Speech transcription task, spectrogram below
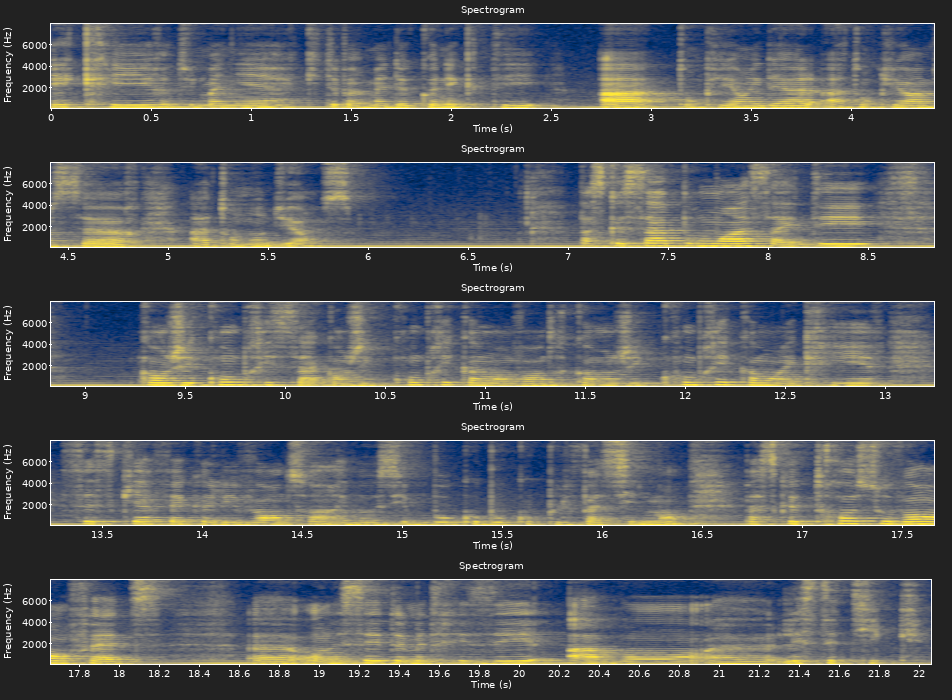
écrire d'une manière qui te permet de connecter à ton client idéal, à ton client âme sœur, à ton audience. Parce que ça, pour moi, ça a été quand j'ai compris ça, quand j'ai compris comment vendre, quand j'ai compris comment écrire, c'est ce qui a fait que les ventes sont arrivées aussi beaucoup, beaucoup plus facilement. Parce que trop souvent, en fait, euh, on essaie de maîtriser avant euh, l'esthétique,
